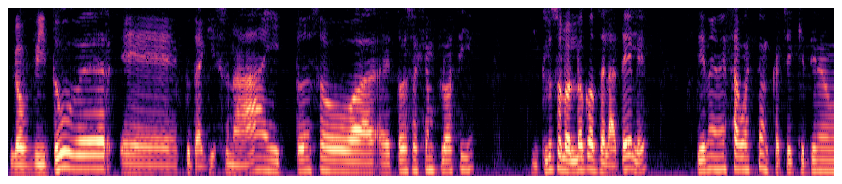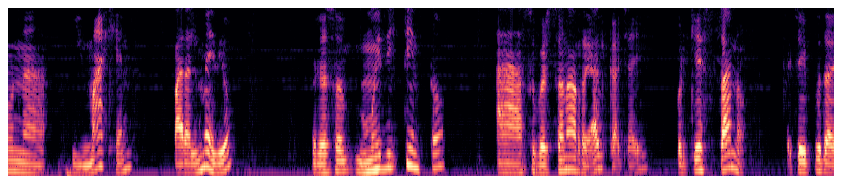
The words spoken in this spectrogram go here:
Los VTubers, eh, puta, Kizuna y todo eso, eh, todo esos ejemplos así, incluso los locos de la tele, tienen esa cuestión, ¿cachai? Que tienen una imagen para el medio, pero eso es muy distinto a su persona real, ¿cachai? Porque es sano, ¿cachai? Puta,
